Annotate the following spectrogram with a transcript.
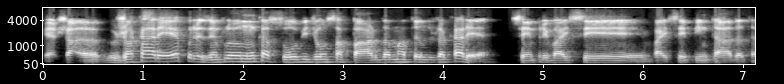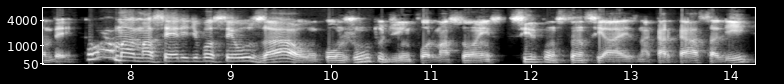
É ja- o jacaré, por exemplo, eu nunca soube de onça parda matando jacaré. Sempre vai ser, vai ser pintada também. Então é uma, uma série de você usar um conjunto de informações circunstanciais na carcaça ali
